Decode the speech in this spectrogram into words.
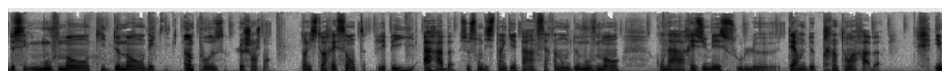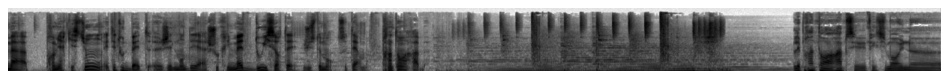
de ces mouvements qui demandent et qui imposent le changement. Dans l'histoire récente, les pays arabes se sont distingués par un certain nombre de mouvements qu'on a résumés sous le terme de printemps arabe. Et ma première question était toute bête. J'ai demandé à Choukri Med d'où il sortait justement ce terme, printemps arabe. Les printemps arabes, c'est effectivement une euh,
